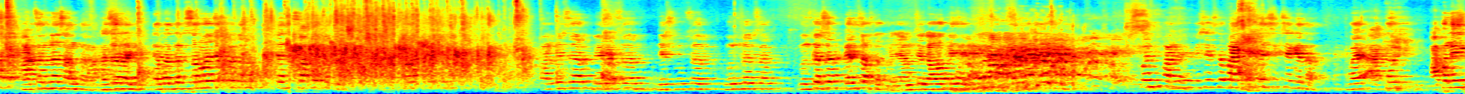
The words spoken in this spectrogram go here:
अडचण न सांगता हजर राहिली. त्याबद्दल सर्वांच्या प्रथम त्यांचं स्वागत करतो. Palve sir Begar sir Deshmukh sir Gunjkar sir Gunkar sir घरीच असतात म्हणजे आमच्या गावातले पण विशेषतः बाहेरचे शिक्षक येतात वय- आता आपणही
